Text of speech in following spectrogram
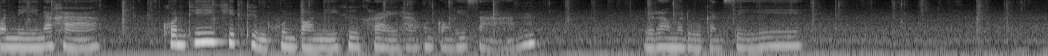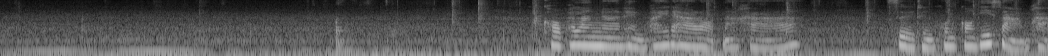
วันนี้นะคะ คนที่คิดถึงคุณตอนนี้คือใครคะคนกองที่3เดี๋ยวเรามาดูกันสิขอพลังงานแห่งไพ่ทารอตนะคะ สื่อถึงคนกองที่ 3 ค่ะ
